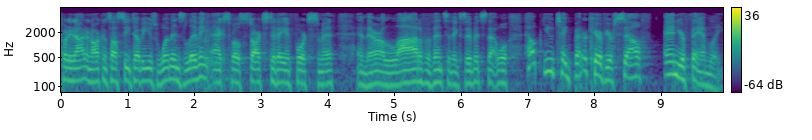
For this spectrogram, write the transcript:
29 and Arkansas CW's Women's Living Expo starts today in Fort Smith, and there are a lot of events and exhibits that will help you take better care of yourself and your family.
